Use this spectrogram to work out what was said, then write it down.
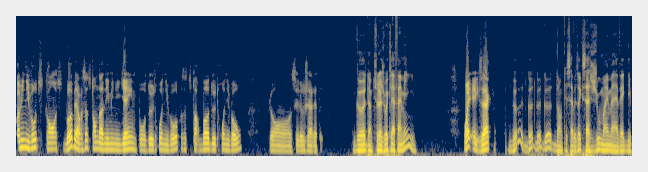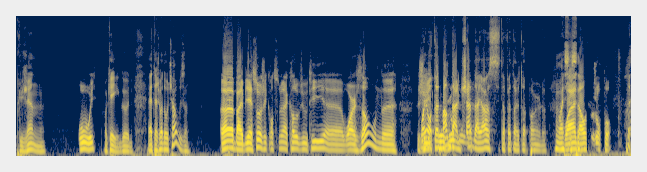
premier niveau, tu te, con- tu te bats, puis après ça, tu tombes dans des minigames pour 2-3 niveaux. Après ça, tu te rebats 2-3 niveaux. Puis là, c'est là que j'ai arrêté. Good. Donc, tu l'as joué avec la famille? Oui, exact. Good, good, good, good. Donc, ça veut dire que ça se joue même avec des plus jeunes. Oh oui. Ok, good. Euh, T'as joué à d'autres choses? Euh, ben, bien sûr, j'ai continué à Call of Duty euh, Warzone. euh, Oui, on te demande dans le chat d'ailleurs si t'as fait un top 1. Là. Ouais, non, toujours pas.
